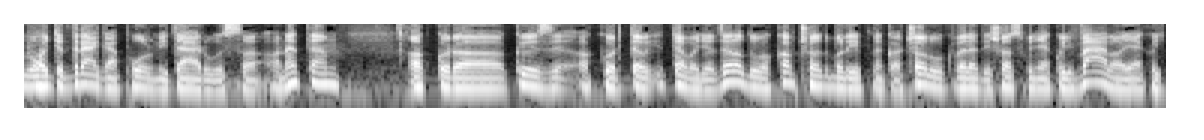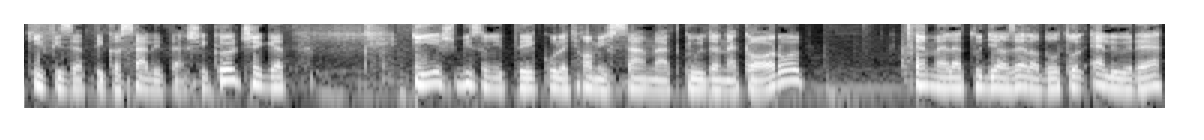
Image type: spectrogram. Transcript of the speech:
hogyha drágább holmit árulsz a neten, akkor, a köz, akkor te, te vagy az eladó, a kapcsolatba lépnek a csalók veled, és azt mondják, hogy vállalják, hogy kifizetik a szállítási költséget, és bizonyítékul egy hamis számlát küldenek arról, Emellett ugye az eladótól előre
